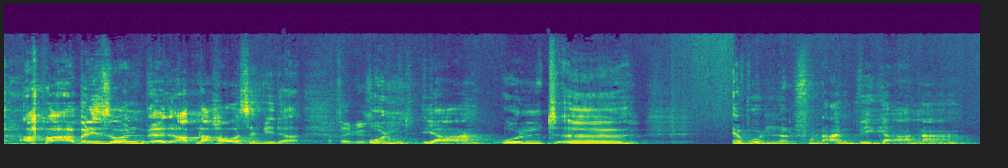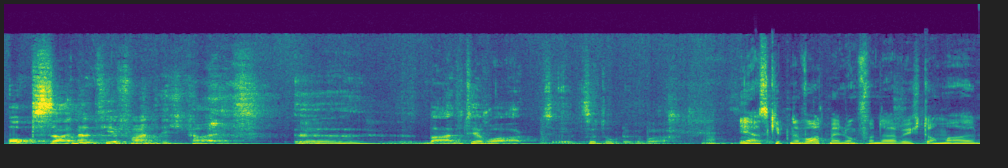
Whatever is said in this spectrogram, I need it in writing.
aber, aber die sollen äh, ab nach Hause wieder. er gesagt. Und ja, und äh, er wurde dann von einem Veganer ob seiner Tierfeindlichkeit äh, bei einem Terrorakt äh, zu Tode gebracht. Ja, es gibt eine Wortmeldung, von daher würde ich doch mal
